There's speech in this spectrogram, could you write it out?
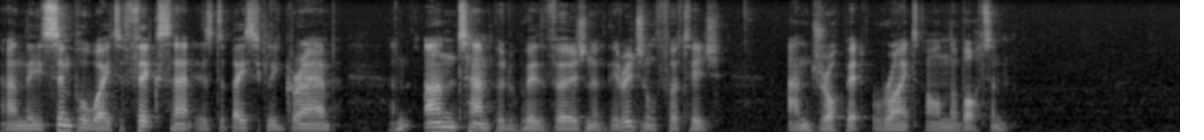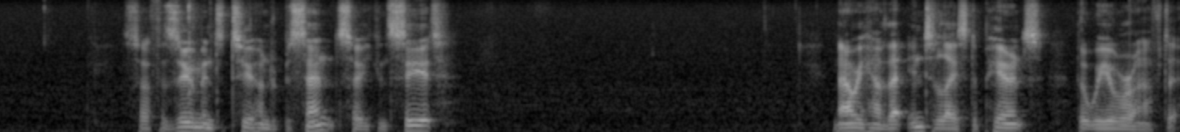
And the simple way to fix that is to basically grab an untampered with version of the original footage and drop it right on the bottom. So if I zoom into 200% so you can see it, now we have that interlaced appearance that we were after.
